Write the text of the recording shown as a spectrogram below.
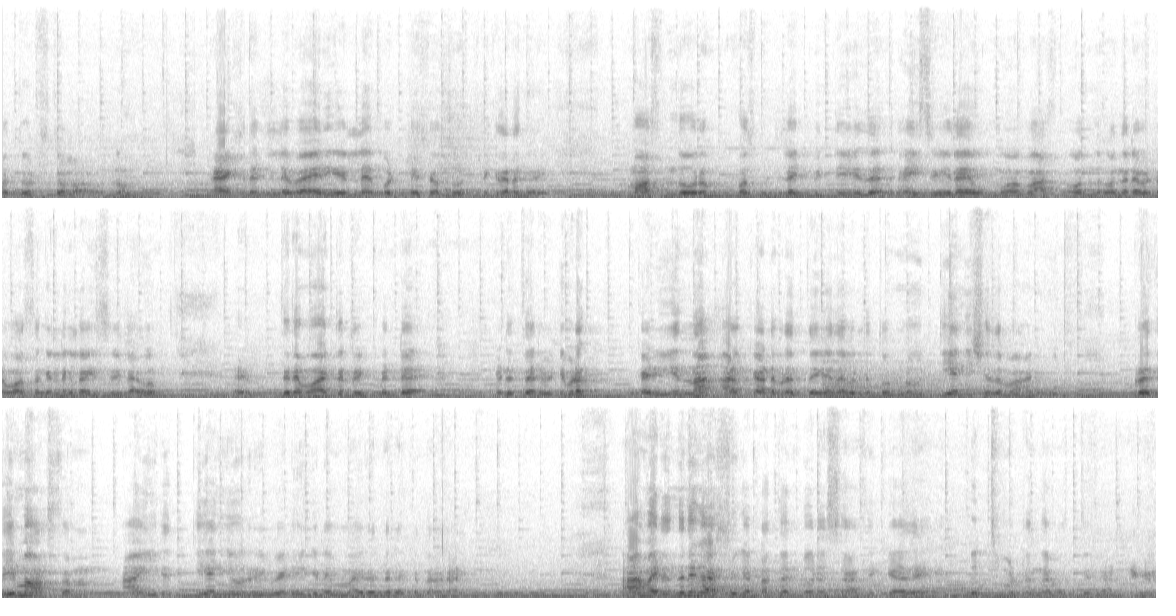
പത്ത് വർഷത്തോളം ആവുന്നു. ആക്സിഡന്റിൽ വാരികളിൽ പൊട്ടി ശ്വാസോഷ്ടിക്ക് തടഞ്ഞത് മാസം തോറും ഹോസ്പിറ്റലിൽ അഡ്മിറ്റ് ചെയ്ത് ഐ സിയിലെ ഒന്ന് ഒന്നര വട്ട മാസം അല്ലെങ്കിൽ ഐ സിയിലാവും സ്ഥിരമായിട്ട് ട്രീറ്റ്മെന്റ് എടുത്തരവിട്ട് ഇവിടെ കഴിയുന്ന ആൾക്കാരുടെ പ്രത്യേകത അവരുടെ തൊണ്ണൂറ്റിയഞ്ച് ശതമാനവും പ്രതിമാസം ആയിരത്തി അഞ്ഞൂറ് രൂപയുടെയെങ്കിലും മരുന്നെടുക്കുന്നവരാണ് ആ മരുന്നിന് കാശ് കണ്ടെത്താൻ പോലും സാധിക്കാതെ ബുദ്ധിമുട്ടുന്ന അവസ്ഥയിലാണ് ഞങ്ങൾ.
